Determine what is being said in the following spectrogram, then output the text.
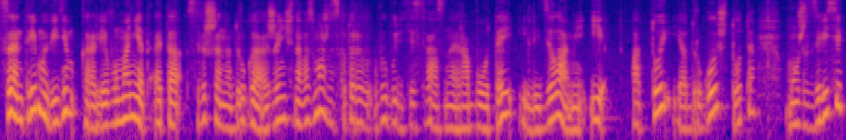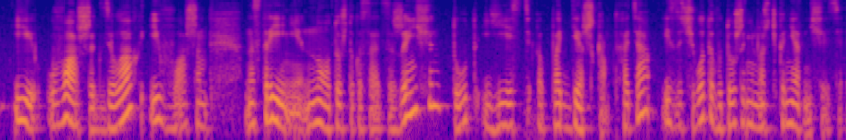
в центре мы видим королеву монет. Это совершенно другая женщина, возможно, с которой вы будете связаны работой или делами. И от той и от другой что-то может зависеть и в ваших делах, и в вашем настроении. Но то, что касается женщин, тут есть поддержка. Хотя из-за чего-то вы тоже немножечко нервничаете.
